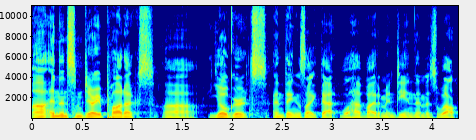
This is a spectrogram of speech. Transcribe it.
Uh, and then some dairy products, uh, yogurts, and things like that will have vitamin D in them as well.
